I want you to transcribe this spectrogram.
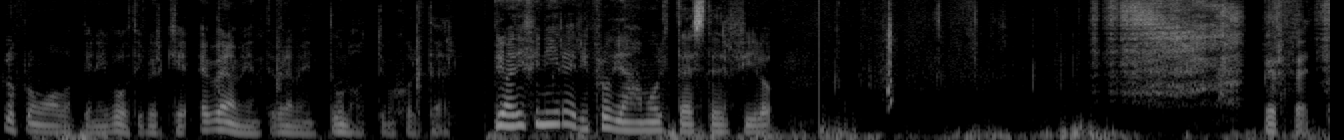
lo promuovo a pieni voti perché è veramente, veramente un ottimo coltello. Prima di finire riproviamo il test del filo. Perfetto.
